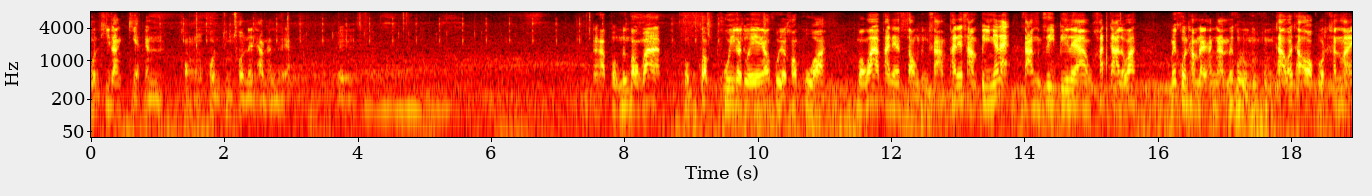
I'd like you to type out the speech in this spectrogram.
คนที่รังเกียจกันของคนชุมชนในแถวนั้นเลยอะเออ นะครับผมถึงบอกว่าผมก็คุยกับตัวเองแล้วคุยกับครอบครัว บอกว่าภายในสองถึงสามภายในสามปีนี้แหละสามถึงสี่ปีเลยเอะคาดการณ์เลยว่า ไม่ควรทำอะไรทั้งนั้น ไม่ควรลงทุนผมกะว่าจะออกรถคันใหม่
